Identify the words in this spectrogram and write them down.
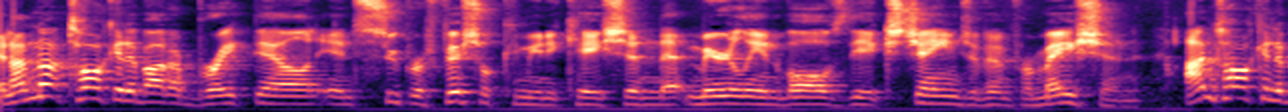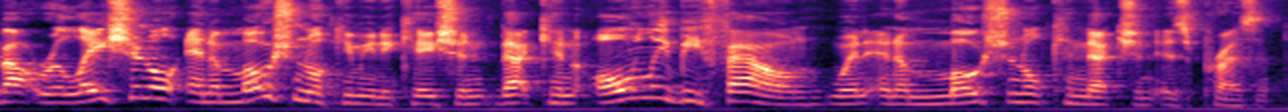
And I'm not talking about a breakdown in superficial communication that merely involves the exchange of information. I'm talking about relational and emotional communication that can only be found when an emotional connection is present.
